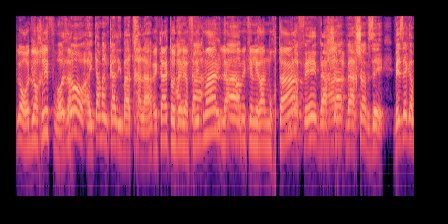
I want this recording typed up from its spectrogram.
לא, עוד לא החליפו. עוד לא, הייתה מנכ"לית בהתחלה. הייתה את אודליה פרידמן, הייתה, לאחר מכן לירן מוכתר. יפה, ועכשיו, ועכשיו זה. וזה גם,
